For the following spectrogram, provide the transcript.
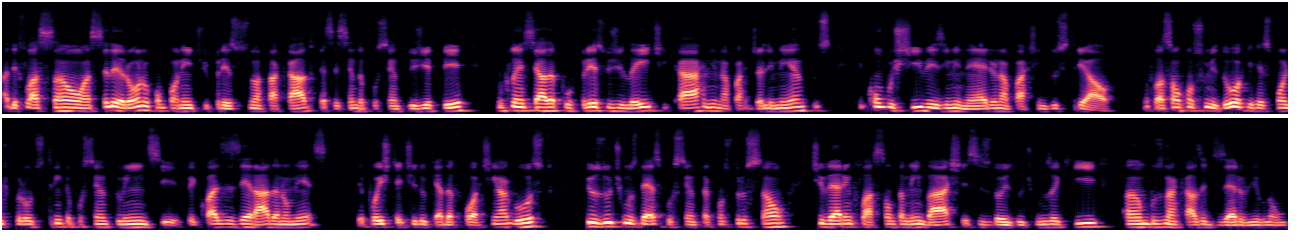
A deflação acelerou no componente de preços no atacado, que é 60% do IGP, influenciada por preços de leite e carne na parte de alimentos e combustíveis e minério na parte industrial. Inflação ao consumidor, que responde por outros 30% do índice, foi quase zerada no mês, depois de ter tido queda forte em agosto, e os últimos 10% da construção tiveram inflação também baixa, esses dois últimos aqui, ambos na casa de 0,1%.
